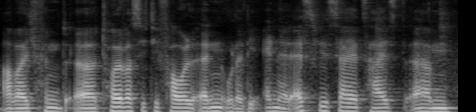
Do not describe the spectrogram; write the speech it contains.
Aber ich finde äh, toll, was sich die VLN oder die NLS, wie es ja jetzt heißt, ähm,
